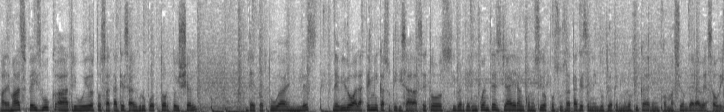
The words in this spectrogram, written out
Además, Facebook ha atribuido estos ataques al grupo Tortoise Shell, de tortuga en inglés, debido a las técnicas utilizadas. Estos ciberdelincuentes ya eran conocidos por sus ataques en la industria tecnológica de la información de Arabia Saudí.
